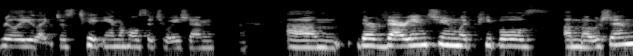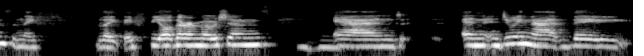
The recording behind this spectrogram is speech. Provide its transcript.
really like just taking in the whole situation. Um, they're very in tune with people's emotions and they like they feel their emotions mm-hmm. and and in doing that they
